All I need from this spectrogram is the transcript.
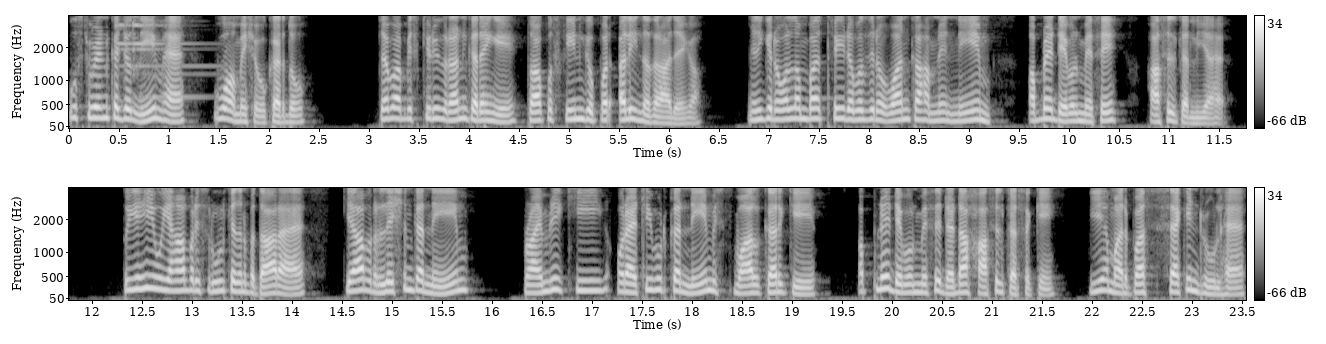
उस स्टूडेंट का जो नेम है, वो हमें शो कर दो। जब आप इस क्यूरी को रन करेंगे तो आपको स्क्रीन के ऊपर अली नज़र आ जाएगा। यानी कि roll number three double zero one का हमने नेम अपने टेबल में से हासिल कर लिया है। तो यही वो यहाँ पर इस रूल के अंदर बता रहा है कि आप रिलेशन का नेम प्राइमरी की और एट्रीब्यूट का नेम इस्तेमाल करके अपने टेबल में से डाटा हासिल कर सकें। ये हमारे पास सेकंड रूल है,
